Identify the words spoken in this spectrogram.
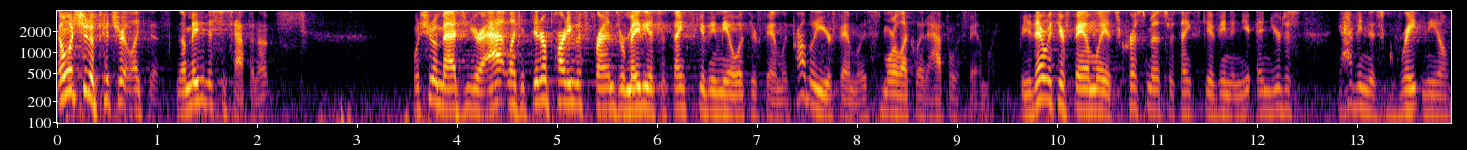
Now, I want you to picture it like this. Now, maybe this has happened. Want you to imagine you're at like a dinner party with friends, or maybe it's a Thanksgiving meal with your family. Probably your family. This is more likely to happen with family. But you're there with your family, it's Christmas or Thanksgiving, and, you, and you're just you're having this great meal.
